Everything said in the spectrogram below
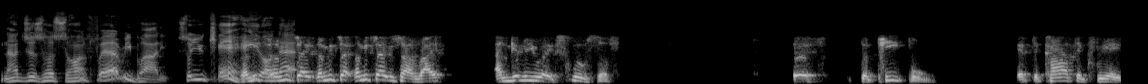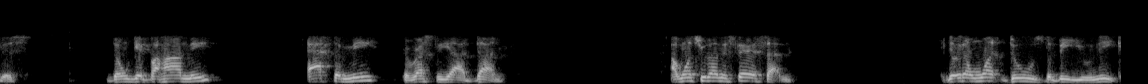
Not just Hassan, for everybody. So you can't Let hate me, on let, me that. tell, let me tell let me tell you something, right? I'm giving you an exclusive. If the people, if the content creators don't get behind me, after me, the rest of y'all done. I want you to understand something. They don't want dudes to be unique,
